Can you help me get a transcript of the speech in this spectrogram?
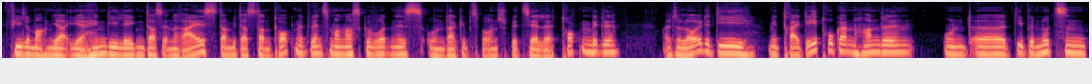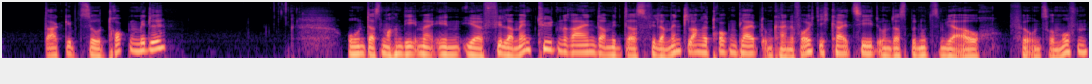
Viele machen ja ihr Handy, legen das in Reis, damit das dann trocknet, wenn es mal nass geworden ist. Und da gibt es bei uns spezielle Trockenmittel. Also Leute, die mit 3D-Druckern handeln und äh, die benutzen, da gibt es so Trockenmittel. Und das machen die immer in ihr Filamenttüten rein, damit das Filament lange trocken bleibt und keine Feuchtigkeit zieht. Und das benutzen wir auch für unsere Muffen.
